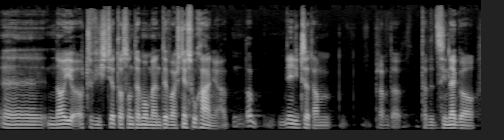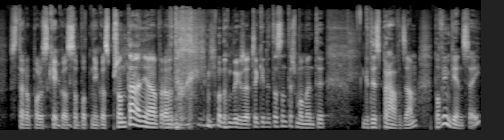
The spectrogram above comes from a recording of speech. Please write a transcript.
Y, no i oczywiście to są te momenty właśnie słuchania. No, nie liczę tam, prawda, tradycyjnego staropolskiego sobotniego sprzątania, prawda, podobnych rzeczy, kiedy to są też momenty, gdy sprawdzam. Powiem więcej,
